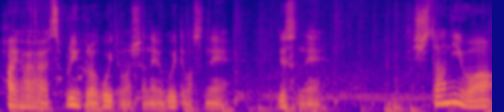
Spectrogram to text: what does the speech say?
はいはいはい、スプリンクラー動いてましたね。動いてますね。ですね。下には、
